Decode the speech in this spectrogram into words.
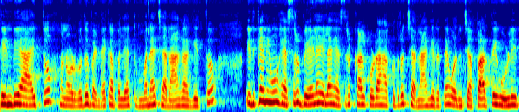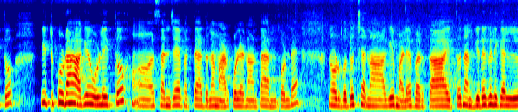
ತಿಂಡಿ ಆಯಿತು. ನೋಡ್ಬೋದು ಬೆಂಡೆಕಾಯಿ ಪಲ್ಯ ತುಂಬಾ ಚೆನ್ನಾಗಾಗಿತ್ತು. ಇದಕ್ಕೆ ನೀವು ಹೆಸರು ಬೇಳೆ ಇಲ್ಲ, ಹೆಸರು ಕಾಳು ಕೂಡ ಹಾಕಿದ್ರು ಚೆನ್ನಾಗಿರುತ್ತೆ. ಒಂದು ಚಪಾತಿ ಉಳಿತು ಹಿಟ್ಟು ಕೂಡ ಹಾಗೆ ಉಳಿತು ಸಂಜೆ ಮತ್ತೆ ಅದನ್ನು ಮಾಡ್ಕೊಳ್ಳೋಣ ಅಂತ ಅಂದ್ಕೊಂಡೆ ನೋಡ್ಬೋದು ಚೆನ್ನಾಗಿ ಮಳೆ ಬರ್ತಾ ಇತ್ತು. ನಾನು ಗಿಡಗಳಿಗೆಲ್ಲ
